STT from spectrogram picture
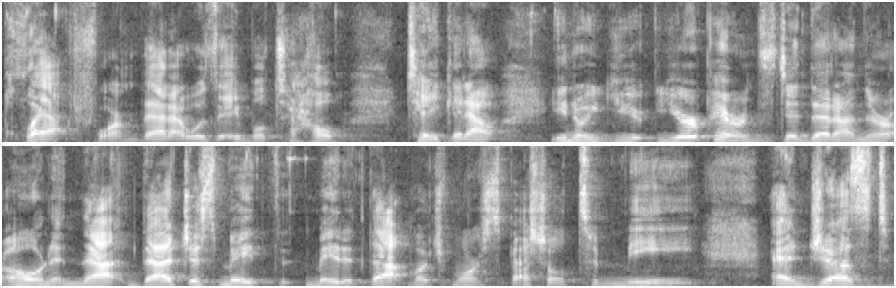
platform that I was able to help take it out. You know, your, your parents did that on their own, and that that just made made it that much more special to me, and just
